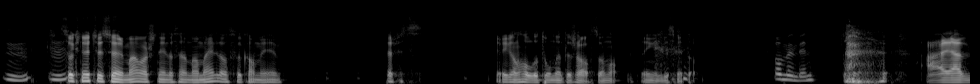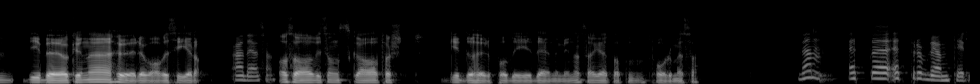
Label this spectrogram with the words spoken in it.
Mm. Mm. Så Knut, hvis du hører meg, vær så snill å sende meg mail, og så kan vi treffes. Vi kan holde to meters avstand, da, så ingen blir smitta. Og munnbind. Nei, jeg, vi bør jo kunne høre hva vi sier, da. Ja, det er sant. Og så hvis han skal først gidde å høre på de ideene mine, så er det greit at han får det med seg. Men et, eh, et problem til.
